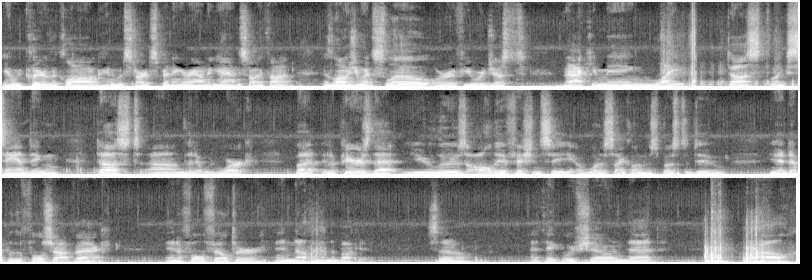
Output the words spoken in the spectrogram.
it would clear the clog and would start spinning around again. So I thought as long as you went slow or if you were just vacuuming light dust, like sanding dust, um, that it would work. But it appears that you lose all the efficiency of what a cyclone is supposed to do. You end up with a full shop vac and a full filter and nothing in the bucket. So I think we've shown that while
